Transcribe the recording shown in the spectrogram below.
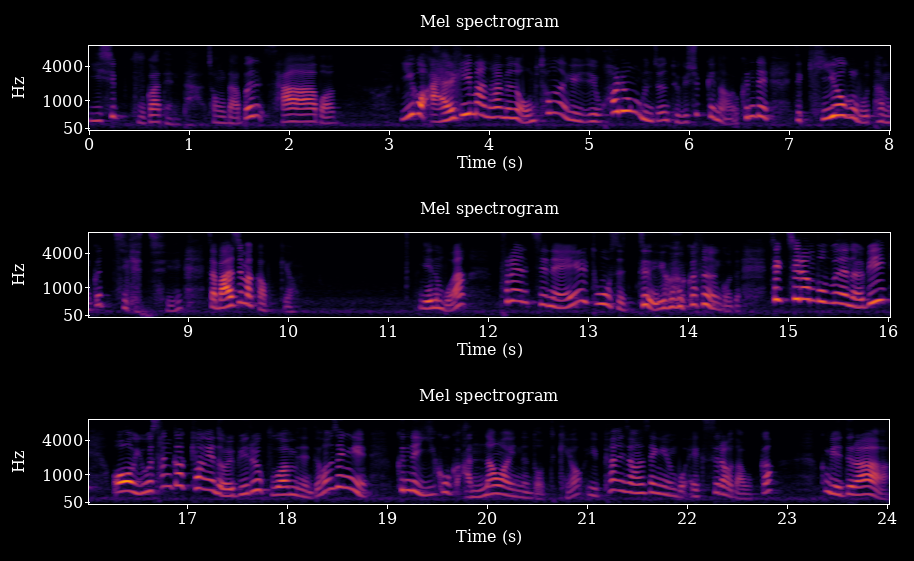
29가 된다. 정답은 4번 이거 알기만 하면 엄청나게 이제 활용 문제는 되게 쉽게 나와요. 근데 이제 기억을 못하면 끝이겠지. 자 마지막 가볼게요. 얘는 뭐야? 프렌치 네일 토스트 이거 끝나는 거죠. 색칠한 부분의 넓이 어 요 삼각형의 넓이를 구하면 되는데 선생님 근데 이거 안 나와 있는데 어떡해요? 이 편의상 선생님은 뭐 x라고 나올까? 그럼 얘들아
